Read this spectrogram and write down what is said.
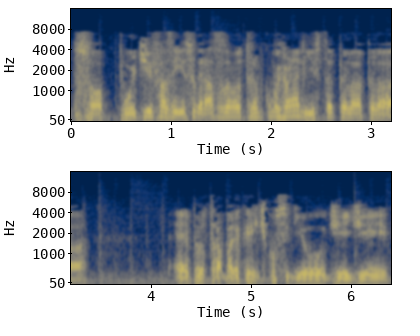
só pude fazer isso graças ao meu trampo como jornalista, pela, pela, é, pelo trabalho que a gente conseguiu de, de,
